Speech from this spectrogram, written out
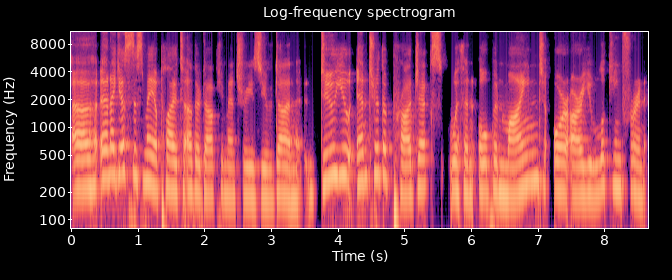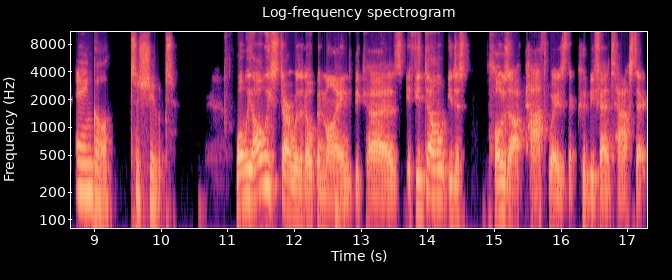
uh, and I guess this may apply to other documentaries you've done. Do you enter the projects with an open mind, or are you looking for an angle to shoot? Well, we always start with an open mind because if you don't, you just close off pathways that could be fantastic.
